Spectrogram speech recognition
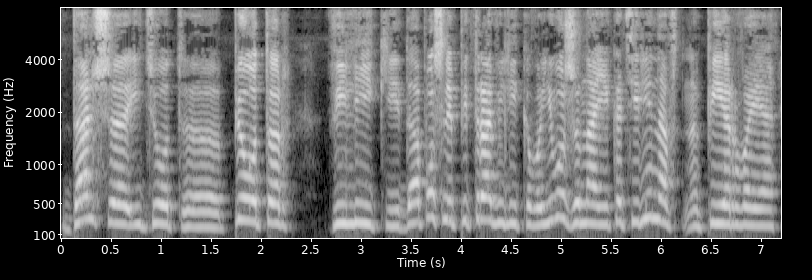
Дальше идет э, Петр Великий, да, после Петра Великого его жена Екатерина Первая,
